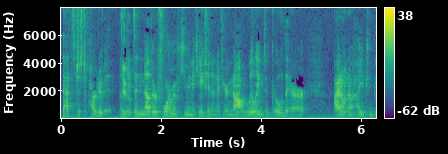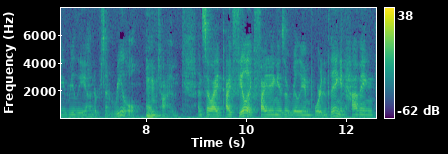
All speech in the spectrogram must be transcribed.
that's just a part of it. Like Yeah. it's another form of communication. And if you're not willing to go there, I don't know how you can be really 100% real all the mm-hmm. time. And so I, I feel like fighting is a really important thing and having,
